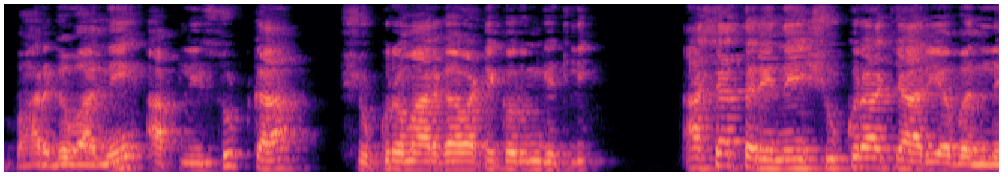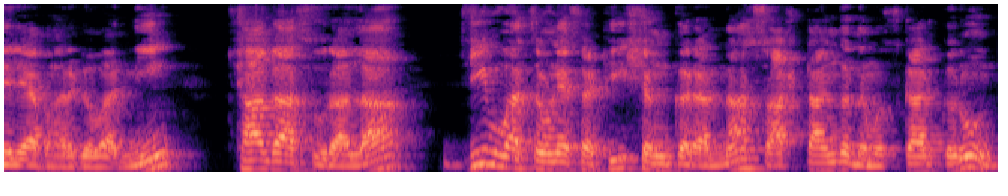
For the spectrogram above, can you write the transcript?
भार्गवाने आपली सुटका शुक्रमार्गावाटे करून घेतली. अशा तऱ्हेने शुक्राचार्य बनलेल्या भार्गवांनी छागासुराला जीव वाचवण्यासाठी शंकरांना साष्टांग नमस्कार करून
